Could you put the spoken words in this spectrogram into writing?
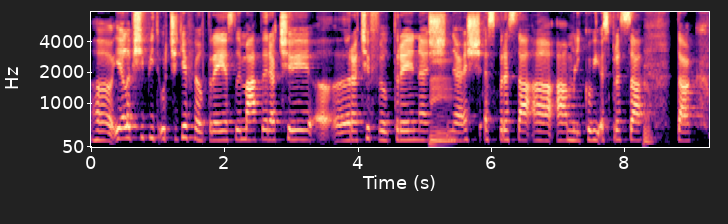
Eh, je lepší pít určitě filtry, jestli máte radši, uh, radši filtry než, hmm. než espressa a, a mlíkový espressa, hmm. tak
